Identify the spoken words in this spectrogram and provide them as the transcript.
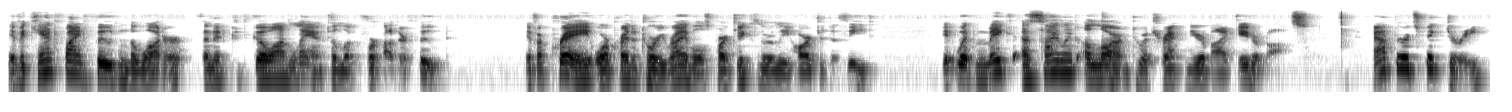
If it can't find food in the water, then it could go on land to look for other food. If a prey or predatory rival is particularly hard to defeat, it would make a silent alarm to attract nearby Gatorbots. After its victory,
